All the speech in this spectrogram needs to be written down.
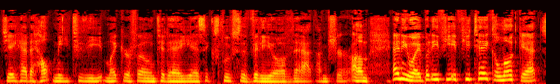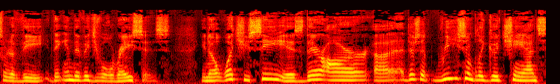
Jay had to help me to the microphone today. He has exclusive video of that, I'm sure. Um, anyway, but if you, if you take a look at sort of the, the individual races, you know what you see is there are uh, there's a reasonably good chance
